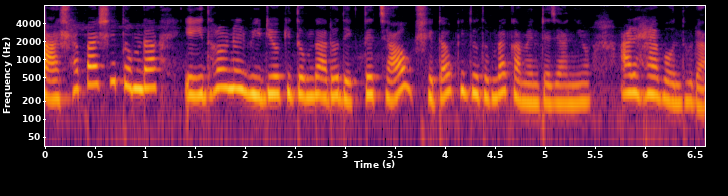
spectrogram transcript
পাশাপাশি তোমরা এই ধরনের ভিডিও কি তোমরা আরও দেখতে চাও, সেটাও কিন্তু তোমরা কমেন্টে জানিও। আর হ্যাঁ বন্ধুরা,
